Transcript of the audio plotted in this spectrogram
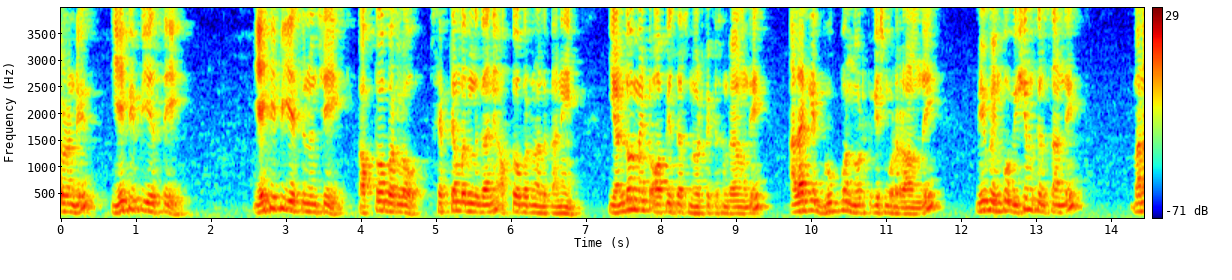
చూడండి. ఏపీపీఎస్సి ఏపీపీఎస్సీ నుంచి అక్టోబర్లో సెప్టెంబర్లో కానీ అక్టోబర్ నెలలో కానీ ఎండోమెంట్ ఆఫీసర్స్ నోటిఫికేషన్ రానుంది. అలాగే గ్రూప్ వన్ నోటిఫికేషన్ కూడా రానుంది. మీకు ఇంకో విషయం తెలుసా అండి? మన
